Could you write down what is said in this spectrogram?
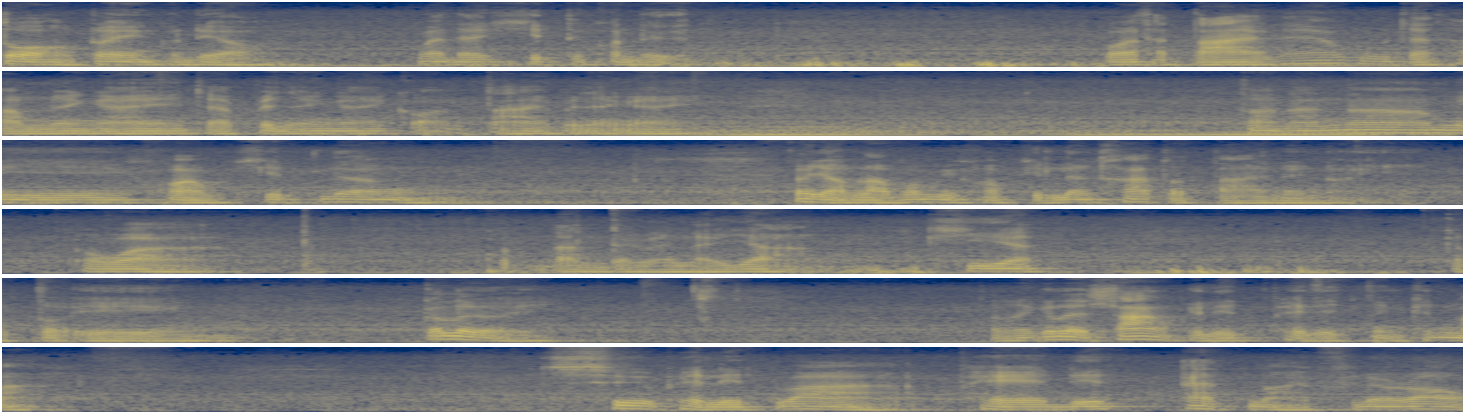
ตัวของตัวเองคนเดียว ไม่ได้คิดถึงคนอื่น ว่าถ้าตายแล้วกูจะทำยังไง จะเป็นยังไงก่อนตายเป็นยังไง ตอนนั้นมีความคิดเรื่อง ก็ยอมรับว่ามีความคิดเรื่องฆ่าตัวตายหน่อยๆเพราะว่ากดดันจากหลาย ๆ อย่างเครียดกับตัวเอง ก็เลยตอนนั้นก็เลยสร้าง playlist playlist หนึ่งขึ้นมา ชื่อ playlist ว่า Playlist at my funeral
